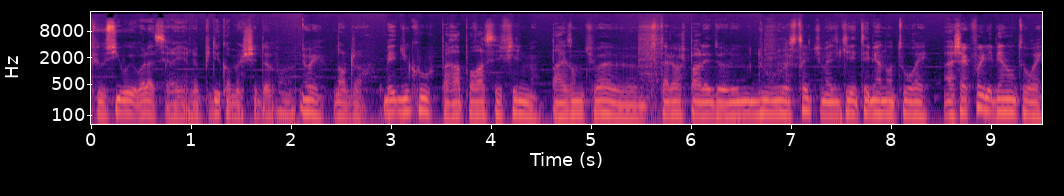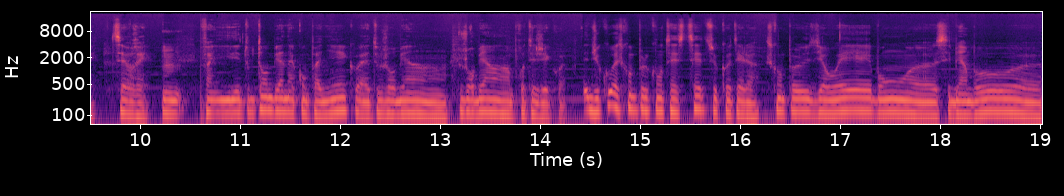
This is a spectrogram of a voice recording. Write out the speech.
Puis aussi, oui, voilà, c'est ré- réputé comme un chef-d'œuvre euh, Oui. dans le genre. Mais du coup, par rapport à ces films, par exemple, tu vois, tout à l'heure je parlais de Wall Street, tu m'as dit qu'il était bien entouré. À chaque fois, il est bien entouré, c'est vrai. Mm. Enfin, il est tout le temps bien accompagné, quoi, toujours bien, toujours bien protégé, quoi. Et du coup, est-ce qu'on peut le contester de ce côté-là? Est-ce qu'on peut lui dire, ouais, bon, euh, c'est bien beau, euh,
